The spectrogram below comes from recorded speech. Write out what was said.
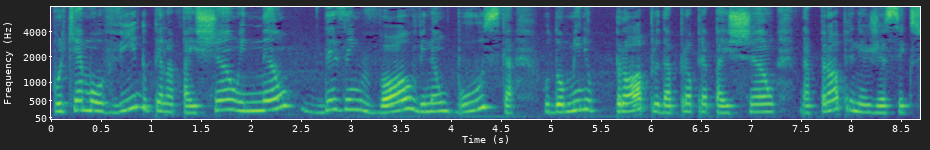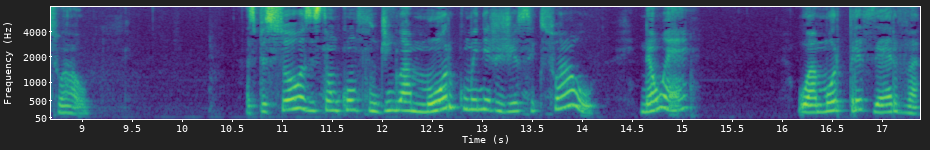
porque é movido pela paixão e não desenvolve, não busca o domínio próprio da própria paixão, da própria energia sexual. As pessoas estão confundindo amor com energia sexual. Não é. O amor preserva,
